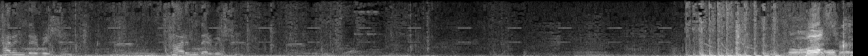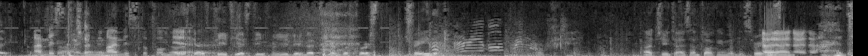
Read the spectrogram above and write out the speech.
Cutting their vision. Cutting their vision. Oh, Fuck. nice try. I missed the Try. I missed the fuck. You know this guy's PTSD from you doing that to him the first trade it. Okay. Not you guys, I'm talking about this race. I, I know, I know.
